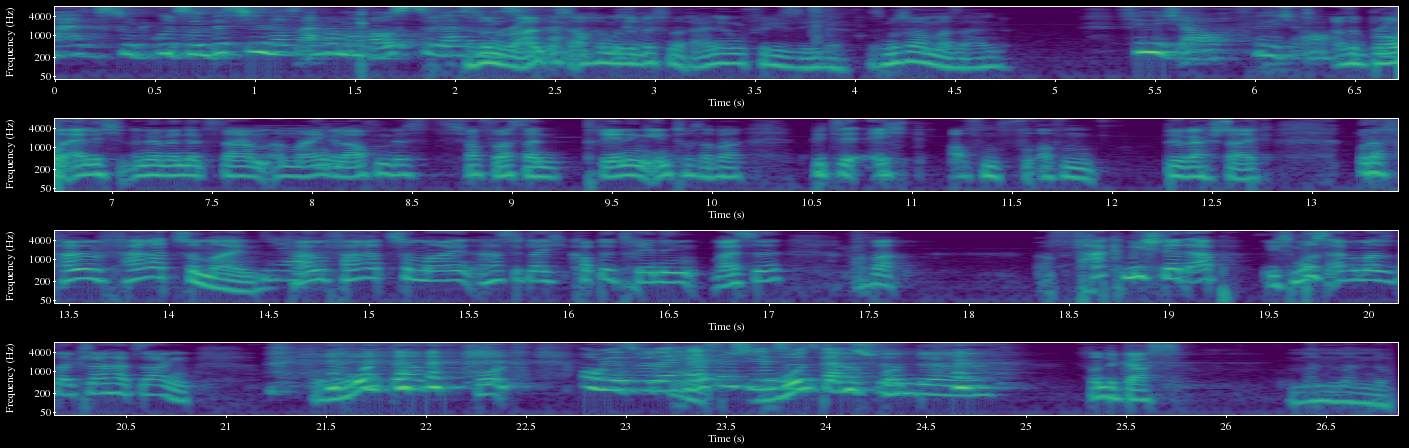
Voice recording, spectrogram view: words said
Ah, das tut gut, so ein bisschen das einfach mal rauszulassen. So also ein Run ist auch immer so ein bisschen Reinigung für die Seele. Das muss aber mal sein. Finde ich auch, finde ich auch. Also, Bro, ehrlich, wenn, wenn du jetzt da am Main gelaufen bist, ich hoffe, du hast dein Training intus, aber bitte echt auf dem, auf dem Bürgersteig. Oder fahr mit dem Fahrrad zum Main. Ja. Fahr mit dem Fahrrad zum Main, hast du gleich Koppeltraining, weißt du, aber fuck mich nicht ab. Ich muss einfach mal so der Klarheit sagen. Runter von. oh, jetzt wird er hessisch, jetzt wird es ganz schlimm. Von der, von der Gas. Mann, Mann, du.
